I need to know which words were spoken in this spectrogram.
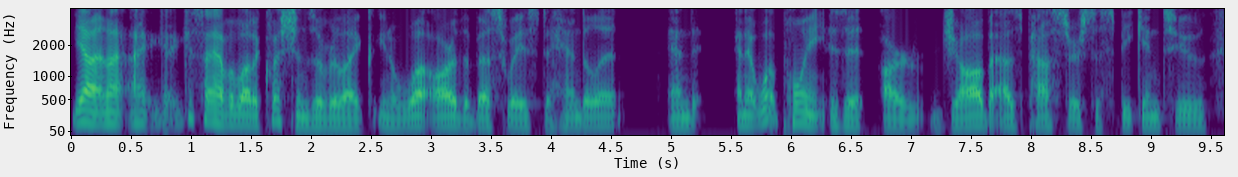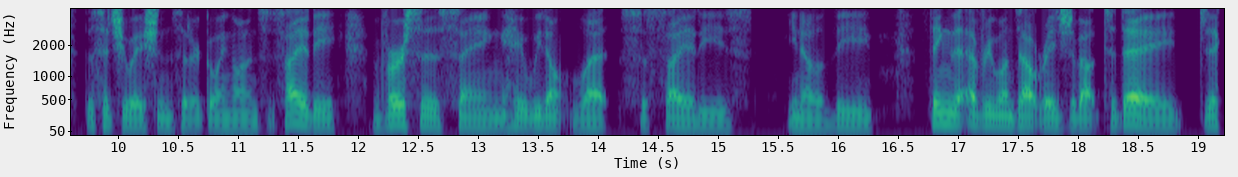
yeah, and I, I guess I have a lot of questions over like, you know, what are the best ways to handle it? And and at what point is it our job as pastors to speak into the situations that are going on in society versus saying, hey, we don't let society's, you know, the thing that everyone's outraged about today dic-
